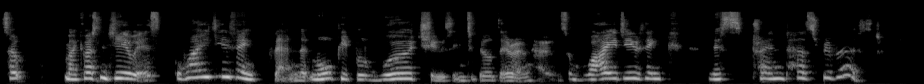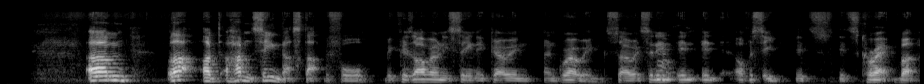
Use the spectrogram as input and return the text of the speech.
So my question to you is why do you think then that more people were choosing to build their own homes and why do you think this trend has reversed um, well I, I, haven't seen that stat before because i've only seen it going and growing so it's an in, hmm. in, in obviously it's it's correct but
